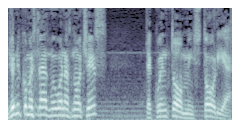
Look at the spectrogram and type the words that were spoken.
Johnny, ¿cómo estás? Muy buenas noches. Te cuento mi historia.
